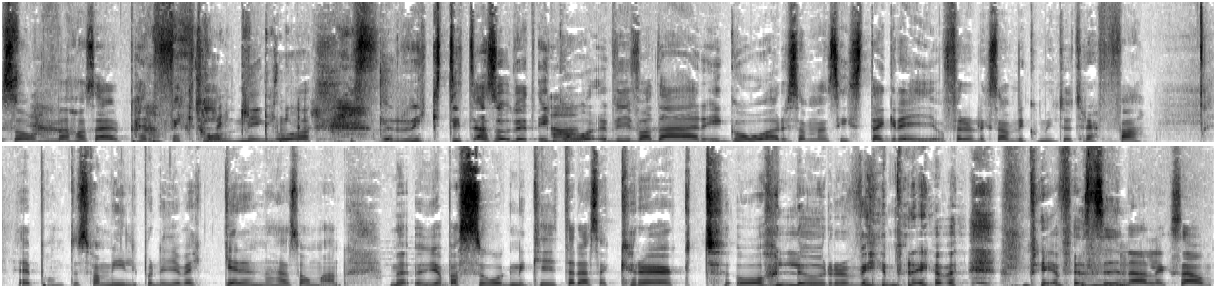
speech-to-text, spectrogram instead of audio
som har så här perfekt Hans hållning. Och riktigt, alltså, du vet, igår, Vi var där igår som en sista grej. För att liksom, vi kommer inte att träffa eh, Pontus familj på nio veckor den här sommaren. Men jag bara såg Nikita där så här krökt och lurvig bredvid, bredvid sina liksom,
